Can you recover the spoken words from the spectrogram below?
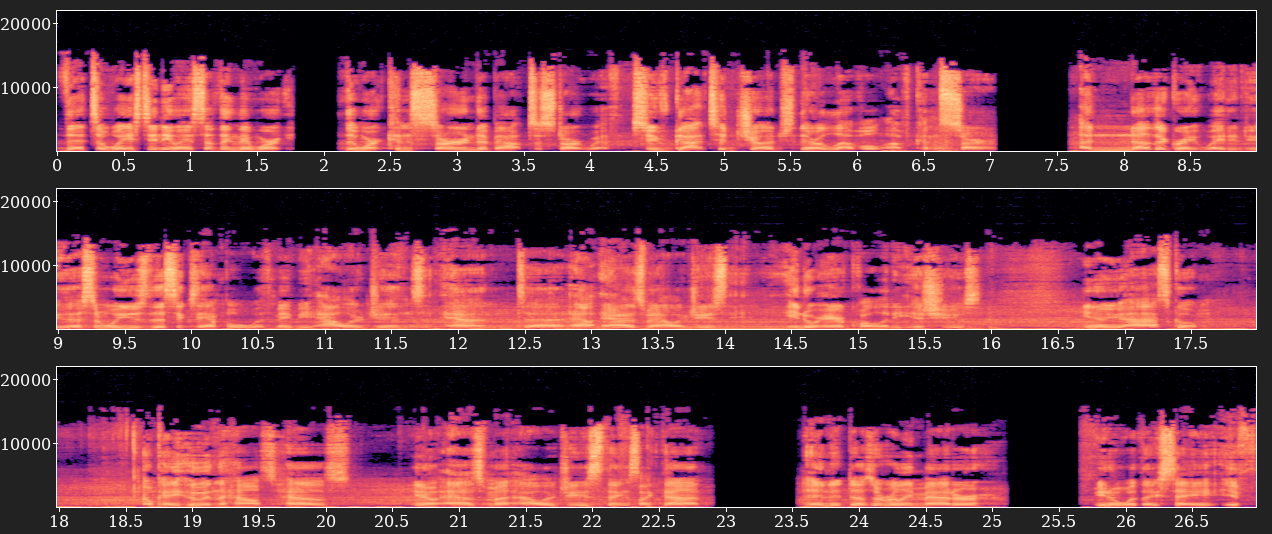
that's a waste anyway it's something they weren't they weren't concerned about to start with. So you've got to judge their level of concern. Another great way to do this and we'll use this example with maybe allergens and uh, asthma allergies indoor air quality issues. You know you ask them okay who in the house has you know, asthma, allergies, things like that. And it doesn't really matter, you know, what they say if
